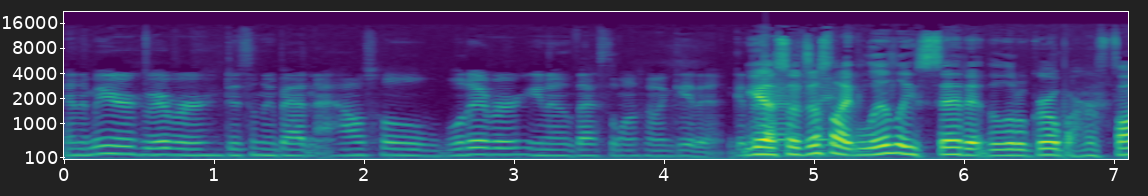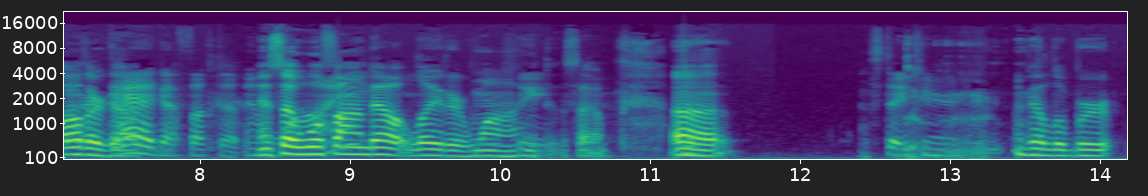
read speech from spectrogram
in the mirror, whoever did something bad in that household, whatever, you know, that's the one that's gonna get it. Get Yeah, so just like Lily said it, the little girl, but her But father her got, dad got fucked up, and, and so we'll find out later why. he did, so, uh, Stay tuned. I got a little burp.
